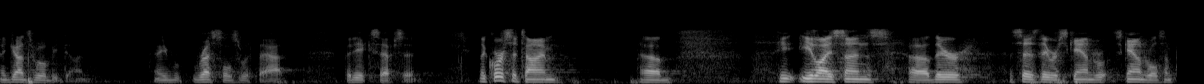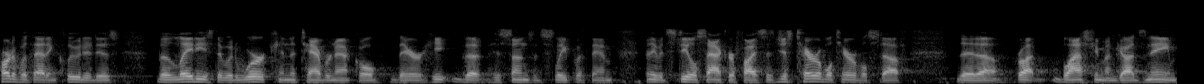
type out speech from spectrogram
May God's will be done. And he wrestles with that. but he accepts it. In the course of time, um, he, Eli's sons, uh, it says they were scoundrels, and part of what that included is the ladies that would work in the tabernacle there, he, the, his sons would sleep with them, and they would steal sacrifices. Just terrible, terrible stuff that uh, brought blasphemy on God's name.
